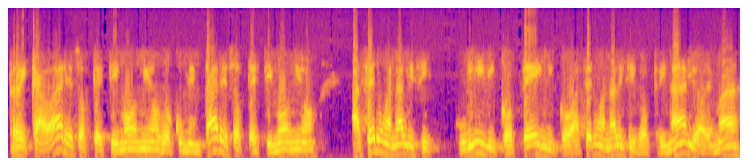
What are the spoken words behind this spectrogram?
recabar esos testimonios, documentar esos testimonios, hacer un análisis jurídico, técnico, hacer un análisis doctrinario, además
